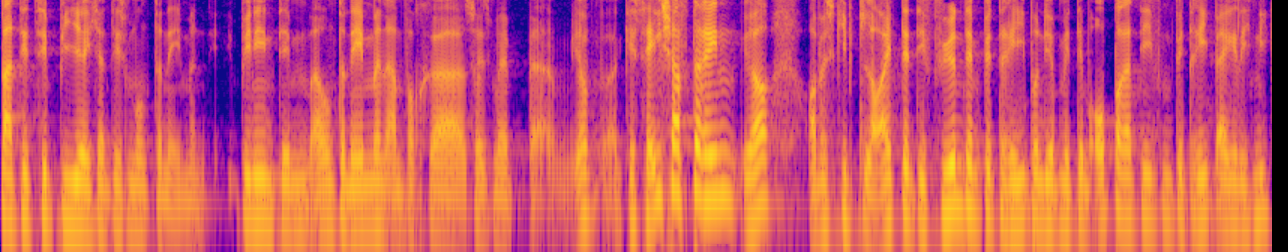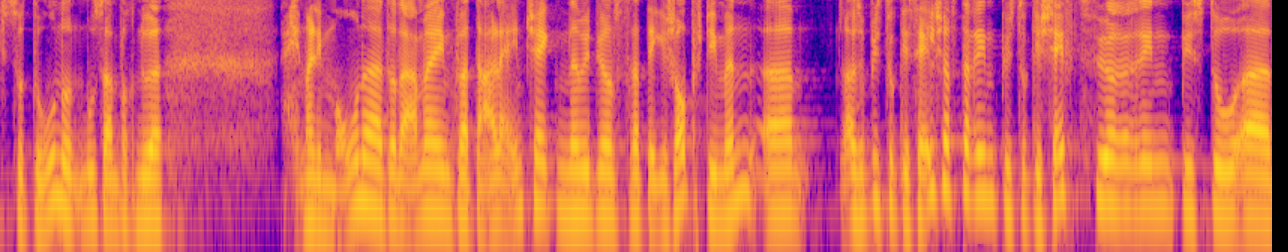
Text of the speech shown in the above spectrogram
partizipiere ich an diesem Unternehmen. Bin in dem Unternehmen einfach, äh, sag ich mal, äh, ja, Gesellschafterin, ja, aber es gibt Leute, die führen den Betrieb und ich habe mit dem operativen Betrieb eigentlich nichts zu tun und muss einfach nur einmal im Monat oder einmal im Quartal einchecken, damit wir uns strategisch abstimmen. Äh, also bist du Gesellschafterin, bist du Geschäftsführerin, bist du äh,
